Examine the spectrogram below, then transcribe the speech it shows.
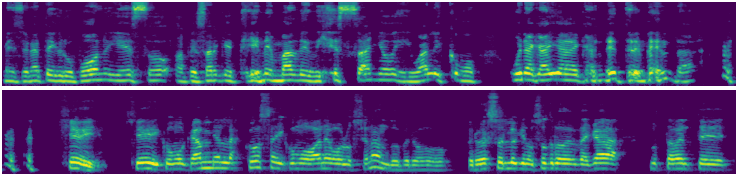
Mencionaste Grupón y eso, a pesar que tiene más de 10 años, igual es como una caída de carnet tremenda. Heavy, y cómo cambian las cosas y cómo van evolucionando, pero, pero eso es lo que nosotros desde acá justamente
